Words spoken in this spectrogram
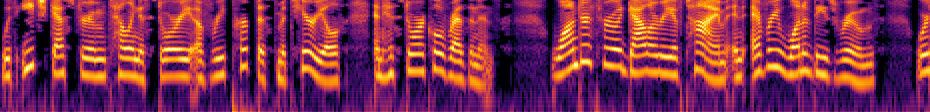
with each guest room telling a story of repurposed materials and historical resonance. Wander through a gallery of time in every one of these rooms, where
